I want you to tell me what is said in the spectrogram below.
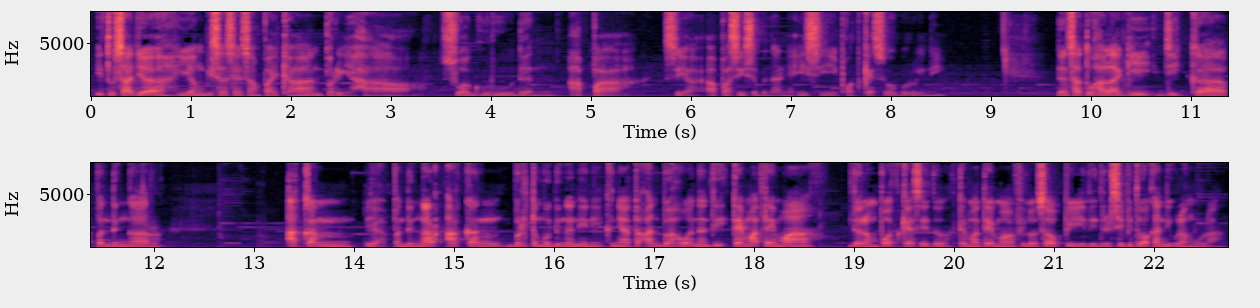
Itu saja yang bisa saya sampaikan perihal Suaguru dan apa sih apa sih sebenarnya isi podcast Suaguru ini. Dan satu hal lagi, jika pendengar akan ya pendengar akan bertemu dengan ini kenyataan bahwa nanti tema-tema dalam podcast itu tema-tema filosofi leadership itu akan diulang-ulang.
